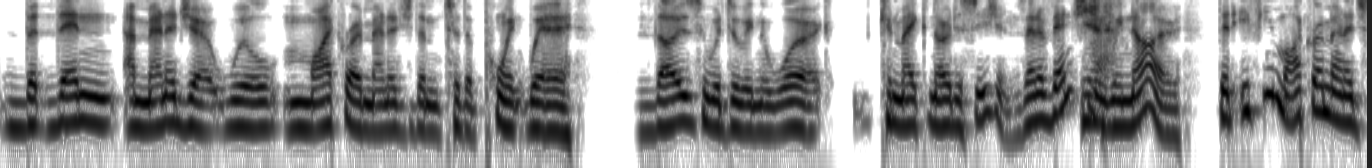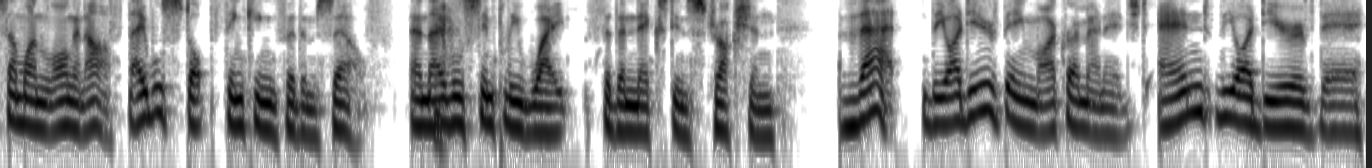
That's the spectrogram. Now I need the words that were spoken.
but then a manager will micromanage them to the point where those who are doing the work can make no decisions. And eventually yeah. we know that if you micromanage someone long enough, they will stop thinking for themselves and they yeah. will simply wait for the next instruction that, the idea of being micromanaged and the idea of there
